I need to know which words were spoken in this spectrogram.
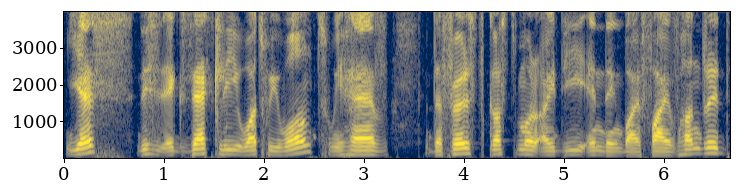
yes this is exactly what we want we have the first customer ID ending by 500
